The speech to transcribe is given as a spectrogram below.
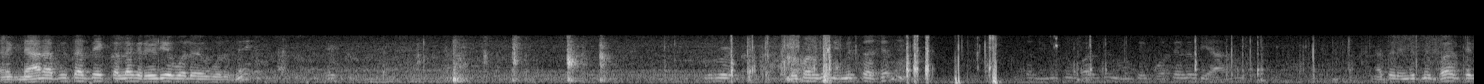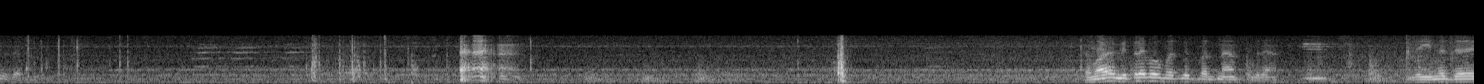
અને જ્ઞાન આપ્યું સાથે એક કલાક રેડિયો બોલો એવું બોલું તો નિમિત્ત હશે ને. પોતે નથી આ. તો નિમિત્તનું ફળ છે તમારા મિત્ર બહુ મજબૂત બદનામ બધા હિંમત જઈ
